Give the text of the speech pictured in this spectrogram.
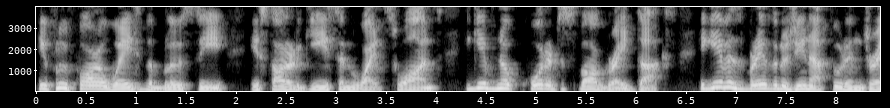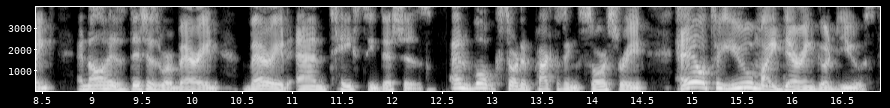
He flew far away to the blue sea. He slaughtered geese and white swans. He gave no quarter to small gray ducks. He gave his brave druzhina food and drink, and all his dishes were varied, varied and tasty dishes. And Volk started practicing sorcery. Hail to you, my daring good youths!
